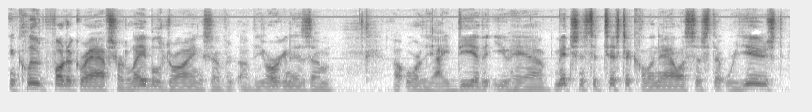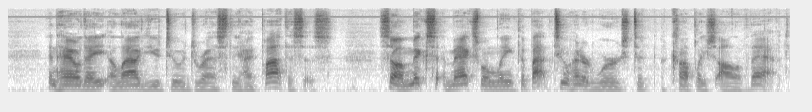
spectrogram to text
Include photographs or label drawings of, of the organism uh, or the idea that you have. Mention statistical analysis that were used and how they allowed you to address the hypothesis. So a, mix, a maximum length about 200 words to accomplish all of that.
